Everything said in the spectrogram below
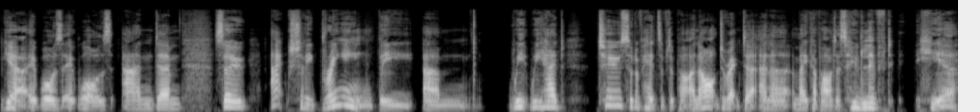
yeah, it was. It was, and um, so actually bringing the um, we we had two sort of heads of department, an art director and a makeup artist who lived here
